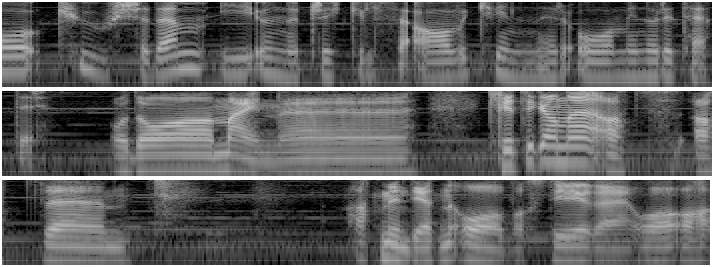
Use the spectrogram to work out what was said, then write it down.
og kurse dem i undertrykkelse av kvinner og minoriteter. Og da mener kritikerne at, at, eh, at myndighetene overstyrer og, og,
